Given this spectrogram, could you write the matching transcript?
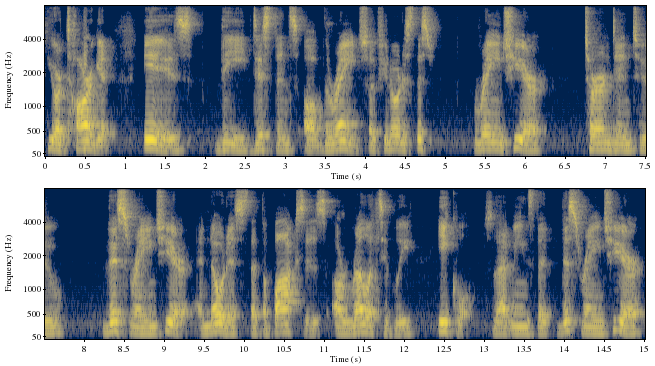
your target is the distance of the range. So if you notice this range here turned into this range here. And notice that the boxes are relatively equal. So that means that this range here,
